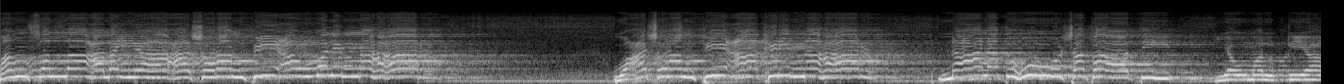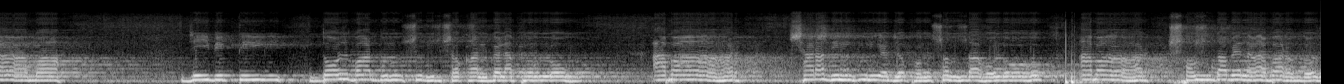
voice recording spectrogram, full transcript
সাল্লা আলাইয়া আশরান ফি আউয়ালিন নাহার ওয়া আশরান ফি আখিরিন নাহার নালাতুহু শাফাতি ইয়াউমাল কিয়ামাহ যেই ব্যক্তি দশ বার দুরুদ শরীফ সকালবেলা পড়ল, আবার সারাদিন দুনিয়া যখন সন্ধ্যা হলো আবার সন্ধ্যাবেলা আবার দশ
